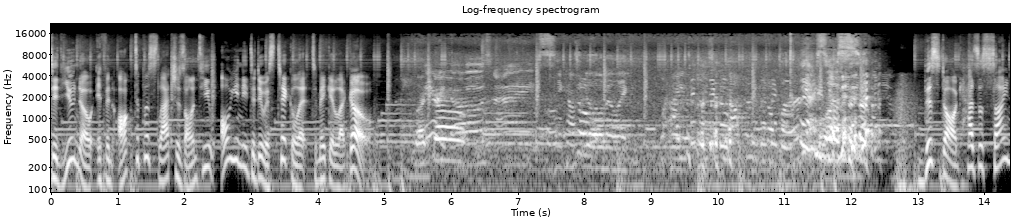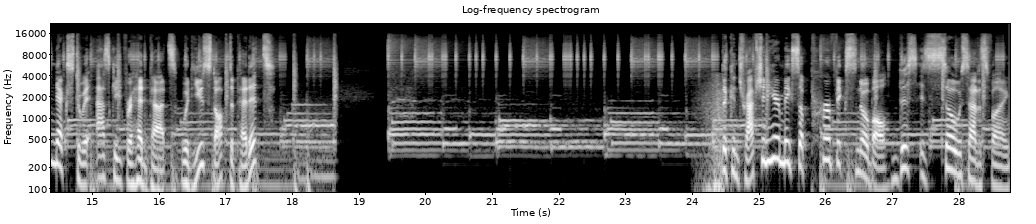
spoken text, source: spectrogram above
Did you know if an octopus latches onto you, all you need to do is tickle it to make it let go? Let go. Nice. You can also do a little bit like. This dog has a sign next to it asking for head pats. Would you stop to pet it? The contraption here makes a perfect snowball. This is so satisfying.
